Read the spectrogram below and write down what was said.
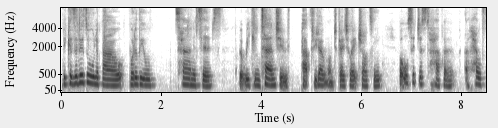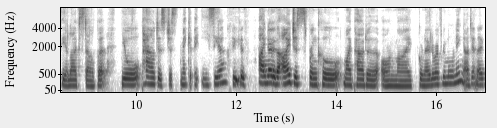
because it is all about what are the alternatives that we can turn to. Perhaps we don't want to go to HRT but also just to have a, a healthier lifestyle. But your powders just make it a bit easier because I know that I just sprinkle my powder on my granola every morning. I don't know.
